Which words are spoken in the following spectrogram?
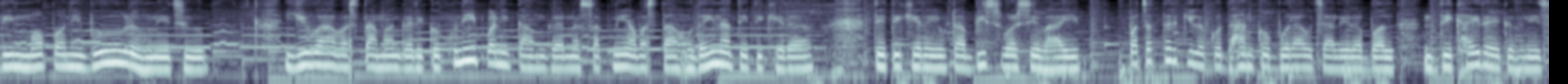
दिन म पनि बुढो हुनेछु। युवा अवस्थामा गरेको कुनै पनि काम गर्न सक्ने अवस्था हुँदैन त्यतिखेर। त्यतिखेर एउटा बिस वर्षे भाइ पचहत्तर किलोको धानको बोरा उचालेर बल देखाइरहेको हुनेछ।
